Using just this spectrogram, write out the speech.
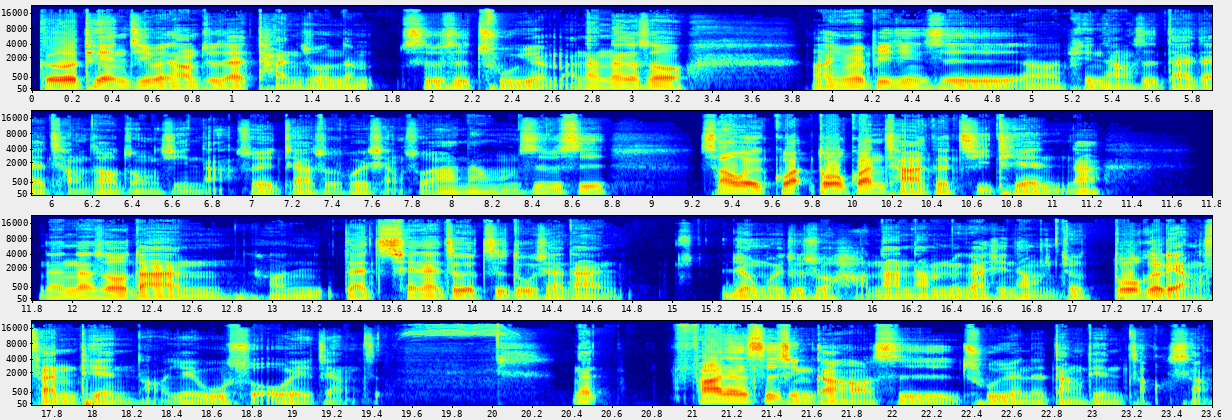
隔天基本上就在谈说能是不是出院嘛？那那个时候啊，因为毕竟是呃平常是待在长照中心呐，所以家属会想说啊，那我们是不是稍微观多观察个几天？那那那时候当然啊，你在现在这个制度下，当然认为就说好，那那没关系，那我们就多个两三天啊，也无所谓这样子。那发生事情刚好是出院的当天早上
